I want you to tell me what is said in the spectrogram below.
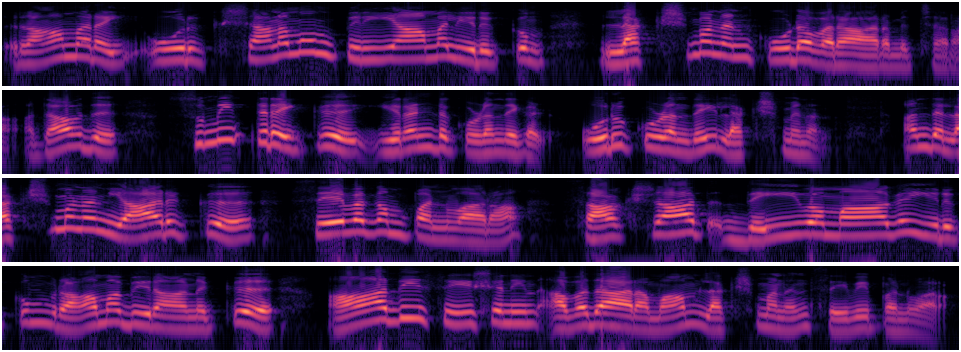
ராமரை ஒரு க்ஷணமும் பிரியாமல் இருக்கும் லக்ஷ்மணன் கூட வர ஆரம்பிச்சாராம். அதாவது சுமித்திரைக்கு இரண்டு குழந்தைகள். ஒரு குழந்தை லக்ஷ்மணன். அந்த லக்ஷ்மணன் யாருக்கு சேவகம் பண்ணுவாராம்? சாக்ஷாத் தெய்வமாக இருக்கும் ராமபிரானுக்கு ஆதிசேஷனின் அவதாரமாம் லக்ஷ்மணன் சேவை பண்ணுவாராம்.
